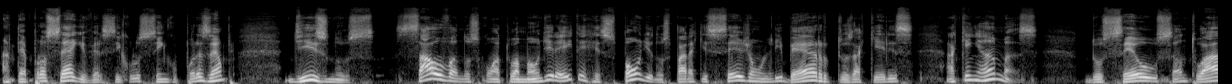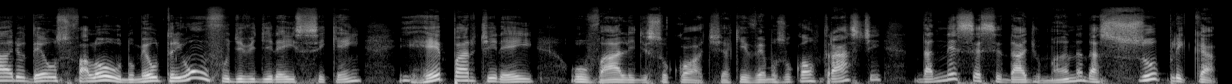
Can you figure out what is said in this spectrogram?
até prossegue, versículo 5, por exemplo, diz-nos Salva-nos com a tua mão direita e responde-nos para que sejam libertos aqueles a quem amas. Do seu santuário Deus falou: No meu triunfo dividirei Siquém e repartirei o vale de Sucote. Aqui vemos o contraste da necessidade humana, da súplica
